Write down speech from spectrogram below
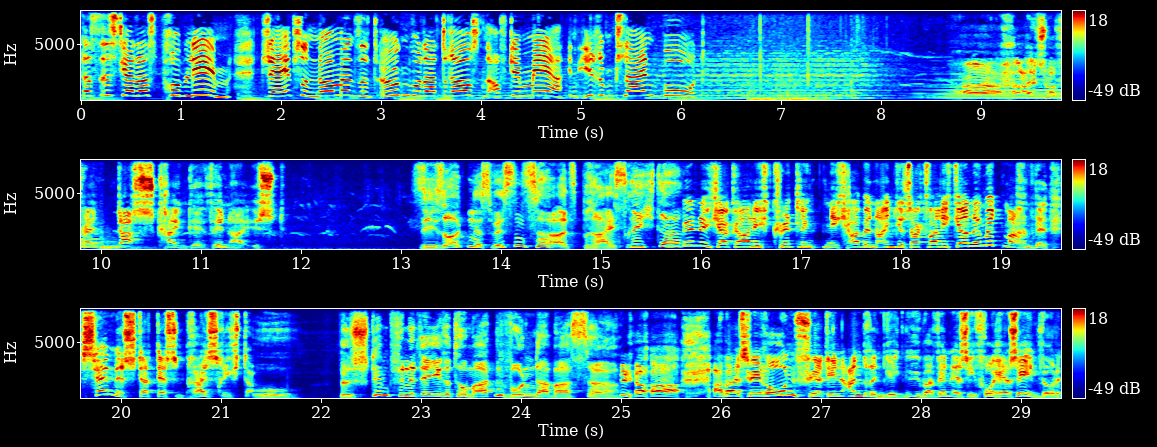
das ist ja das Problem. James und Norman sind irgendwo da draußen auf dem Meer, in ihrem kleinen Boot. Ah, also wenn das kein Gewinner ist, Sie sollten es wissen, Sir, als Preisrichter. bin ich ja gar nicht Cridlington. Ich habe Nein gesagt, weil ich gerne mitmachen will. Sam ist stattdessen Preisrichter. Oh, bestimmt findet er Ihre Tomaten wunderbar, Sir. Ja, aber es wäre unfair den anderen gegenüber, wenn er sie vorher sehen würde.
